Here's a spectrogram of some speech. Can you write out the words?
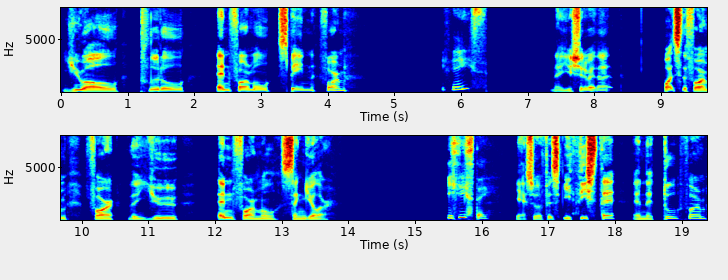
you all, plural, informal Spain form. Hicéis. Now, you sure about that? What's the form for the you informal singular? Hiciste. Yeah, so if it's hiciste in the tú form,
